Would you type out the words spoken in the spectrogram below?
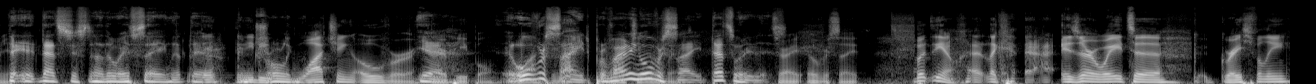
Yeah. They- uh, that's just another way of saying that they, they're they need to be controlling watching over Yeah. their people oversight, Watching- providing watching oversight. That's what it is. That's right, oversight. But you know, uh, like, uh, is there a way to gracefully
